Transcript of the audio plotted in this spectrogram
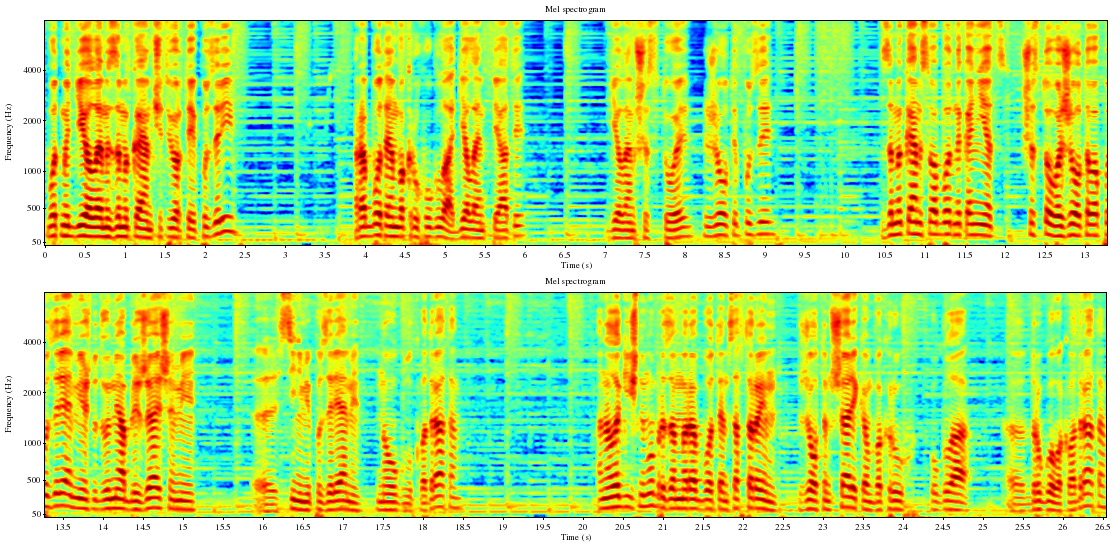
Вот мы делаем и замыкаем четвертые пузыри. Работаем вокруг угла, делаем пятый, делаем шестой желтый пузырь. Замыкаем свободный конец шестого желтого пузыря между двумя ближайшими э, синими пузырями на углу квадрата. Аналогичным образом мы работаем со вторым желтым шариком вокруг угла э, другого квадрата.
